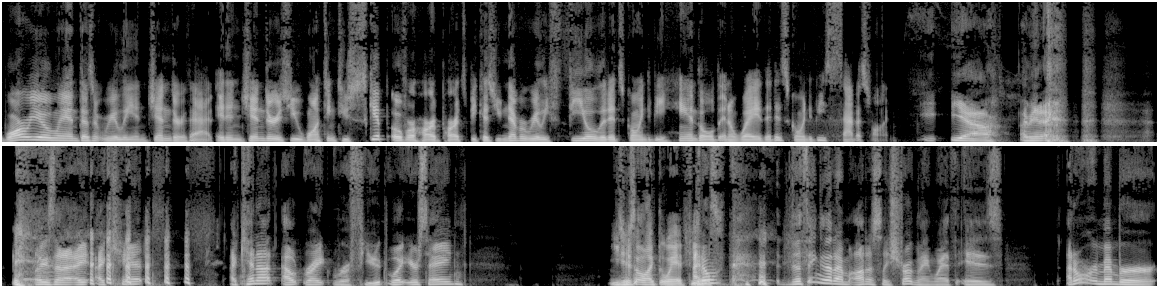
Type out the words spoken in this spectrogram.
Wario Land doesn't really engender that. It engenders you wanting to skip over hard parts because you never really feel that it's going to be handled in a way that is going to be satisfying. Yeah, I mean, like I said, I, I can't I cannot outright refute what you're saying. You just don't like the way it feels. I don't. the thing that I'm honestly struggling with is I don't remember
